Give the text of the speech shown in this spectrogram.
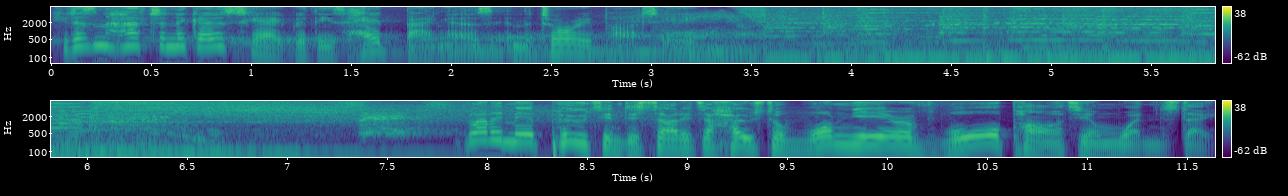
He doesn't have to negotiate with these headbangers in the Tory party. Vladimir Putin decided to host a one year of war party on Wednesday.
